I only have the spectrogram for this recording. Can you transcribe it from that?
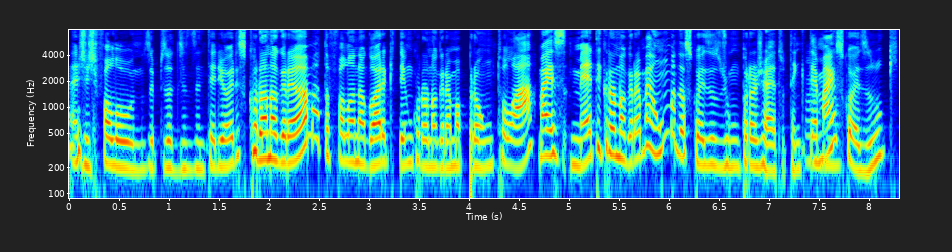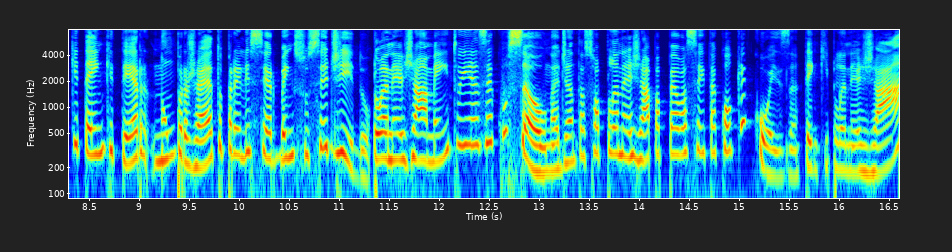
a gente falou nos episódios anteriores. Cronograma, tô falando agora que tem um cronograma pronto lá. Mas meta e cronograma é uma das coisas de um projeto. Tem que ter Uhum. mais coisas. O que, que tem que ter num projeto para ele ser bem sucedido? Planejamento e execução. Não adianta só planejar papel aceitar qualquer coisa. Tem que planejar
